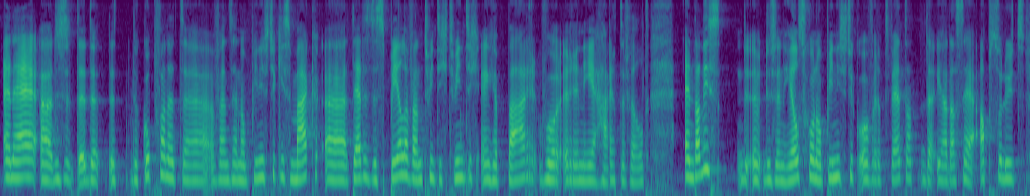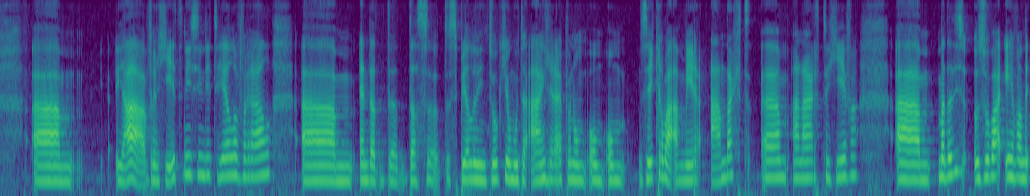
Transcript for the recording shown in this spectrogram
en hij, eh, dus de, de, de, kop van, het, eh, van zijn opiniestuk is: maak eh, tijdens de Spelen van 2020 een gebaar voor René Hartenveld. En dat is dus een heel schoon opiniestuk over het feit dat, dat, ja, dat zij absoluut. ehm, ja, vergeten is in dit hele verhaal. Ehm, en dat, dat, dat ze de Spelen in Tokio moeten aangrijpen om, om, om zeker wat meer aandacht ehm, aan haar te geven. Ehm, maar dat is zowat een van de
